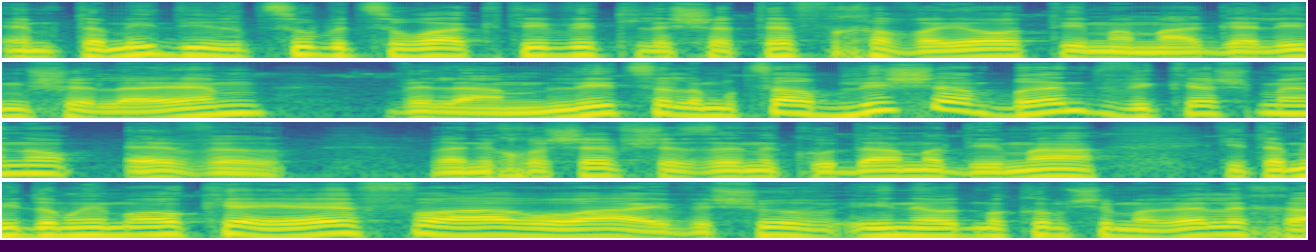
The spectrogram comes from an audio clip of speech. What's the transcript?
הם תמיד ירצו בצורה אקטיבית לשתף חוויות עם המעגלים שלהם ולהמליץ על המוצר בלי שה brand ביקש ממנו ever. ואני חושב שזו נקודה מדהימה, כי תמיד אומרים, אוקיי, איפה ה-ROI? ושוב, הנה עוד מקום שמראה לך,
